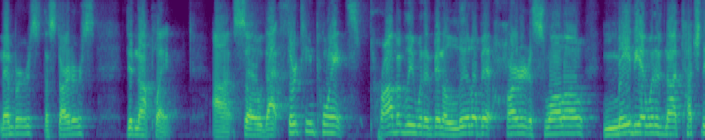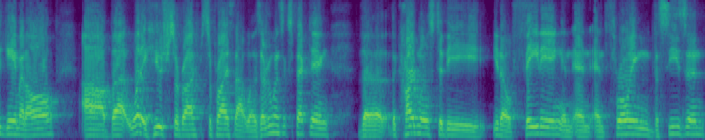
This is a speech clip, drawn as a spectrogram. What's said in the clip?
members, the starters, did not play. Uh, so that 13 points probably would have been a little bit harder to swallow. Maybe I would have not touched the game at all. Uh, but what a huge surprise, surprise that was. Everyone's expecting the the Cardinals to be, you know, fading and and and throwing the season,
